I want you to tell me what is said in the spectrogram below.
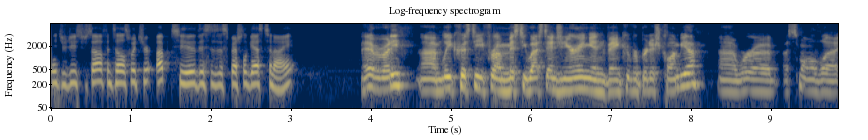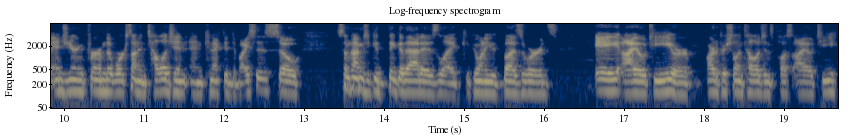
Introduce yourself and tell us what you're up to. This is a special guest tonight. Hey, everybody. I'm Lee Christie from MistyWest Engineering in Vancouver, British Columbia. Uh, we're a, a small uh, engineering firm that works on intelligent and connected devices. So sometimes you could think of that as like, if you want to use buzzwords, AIoT or artificial intelligence plus IoT.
